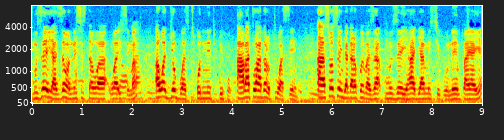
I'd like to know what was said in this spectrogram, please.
muzeeyi azze wano ne sister wa, wa isima mm. our job was to coordinate people abatwagala otuwa sente Mm. Asoose njagala kwebaza muzeeyi haji amis kigu n'empaya ye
